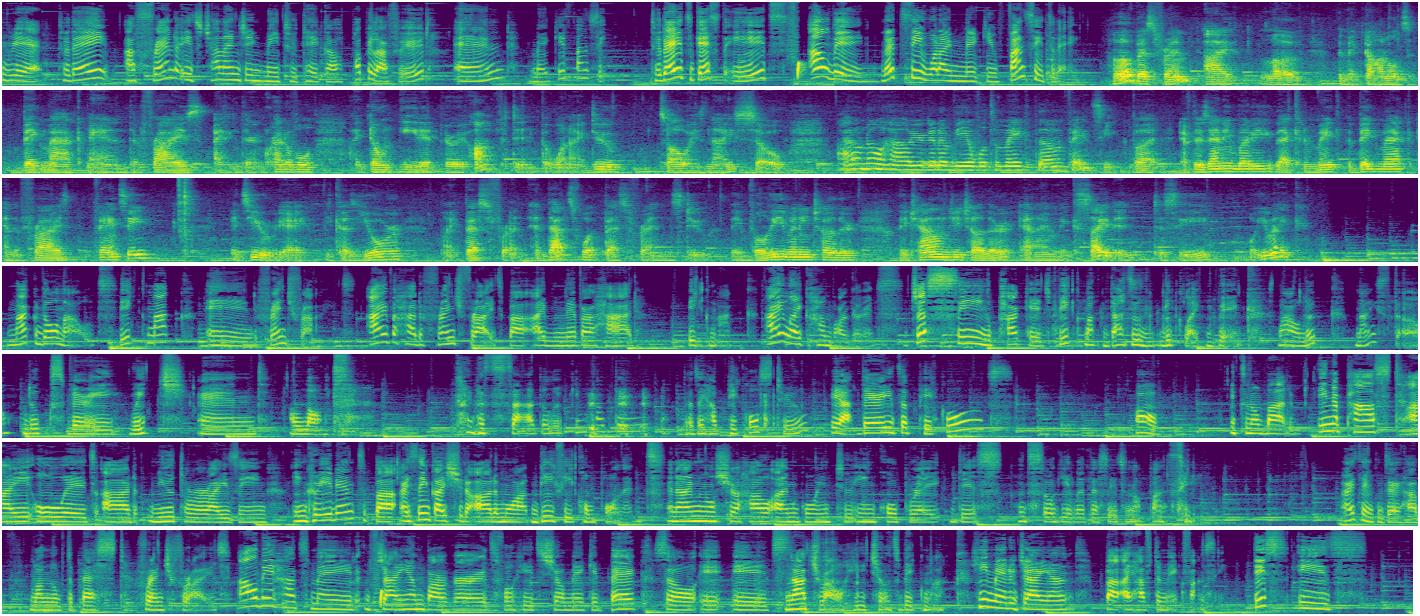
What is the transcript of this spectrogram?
Today, a friend is challenging me to take a popular food and make it fancy. Today's guest is Alvin. Let's see what I'm making fancy today. Hello, best friend. I love the McDonald's Big Mac and their fries. I think they're incredible. I don't eat it very often, but when I do, it's always nice. So I don't know how you're gonna be able to make them fancy, but if there's anybody that can make the Big Mac and the fries fancy, it's you, Rie, because you're my best friend. And that's what best friends do. They believe in each other, they challenge each other, and I'm excited to see what you make. McDonald's, Big Mac, and French fries. I've had French fries, but I've never had Big Mac. I like hamburgers. Just seeing a package, Big Mac doesn't look like big. Wow, look nice though. Looks very rich and a lot. kind of sad looking pattern. Does it have pickles too? Yeah, there is a pickles. Oh, it's not bad. In the past, I always add neutralizing ingredients, but I think I should add more beefy components. And I'm not sure how I'm going to incorporate this soggy lettuce. It's not fancy. I think they have one of the best French fries. Alvin has made giant burgers for his show Make It Big, so it is natural he chose Big Mac. He made a giant, but I have to make fancy. This is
